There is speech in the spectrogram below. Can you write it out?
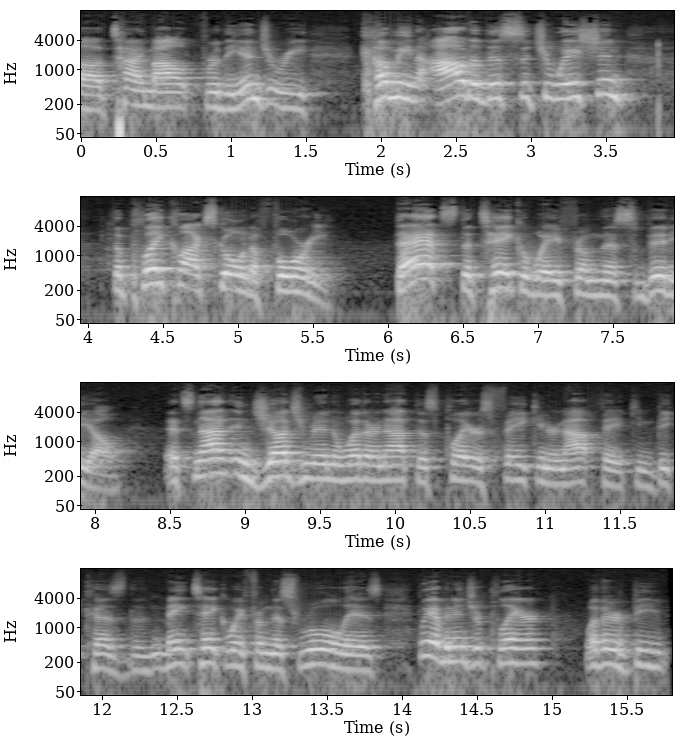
uh, timeout for the injury, coming out of this situation, the play clock's going to 40. That's the takeaway from this video. It's not in judgment on whether or not this player is faking or not faking, because the main takeaway from this rule is we have an injured player, whether it be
